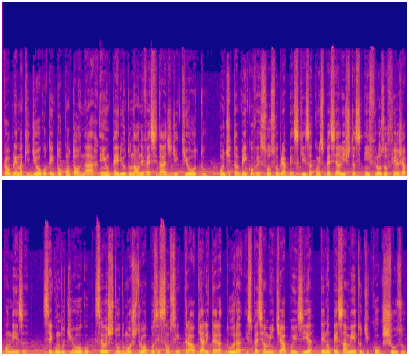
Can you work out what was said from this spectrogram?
problema que Diogo tentou contornar em um período na Universidade de Kyoto, onde também conversou sobre a pesquisa com especialistas em filosofia japonesa. Segundo Diogo, seu estudo mostrou a posição central que a literatura, especialmente a poesia, tem no pensamento de Kukshuzo,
